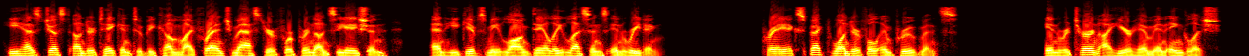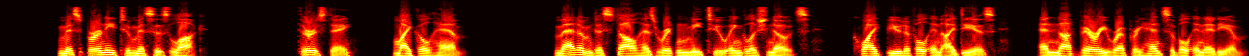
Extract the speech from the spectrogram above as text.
He has just undertaken to become my French master for pronunciation, and he gives me long daily lessons in reading. Pray expect wonderful improvements. In return I hear him in English. Miss Burney to Mrs. Locke. Thursday, Mickleham. Madame de Stael has written me two English notes, quite beautiful in ideas, and not very reprehensible in idiom.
